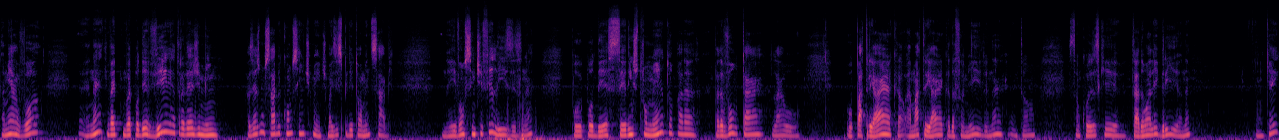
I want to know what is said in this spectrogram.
a minha avó, eh, né, que vai, vai poder vir através de mim. Às vezes não sabe conscientemente, mas espiritualmente sabe. Né? E vão se sentir felizes, né? Por poder ser instrumento para, para voltar lá o, o patriarca, a matriarca da família, né? Então, são coisas que trarão alegria, né? Ok?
